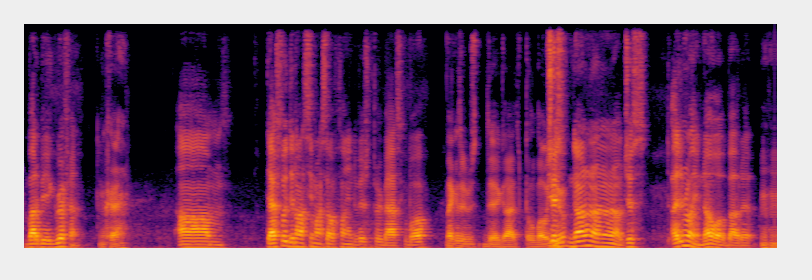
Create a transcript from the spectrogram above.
I'm about to be a Gryphon. Okay. Um, definitely did not see myself playing Division three basketball. Like, cause it was the guys below Just you. no no no no no. Just I didn't really know about it. Mm-hmm.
